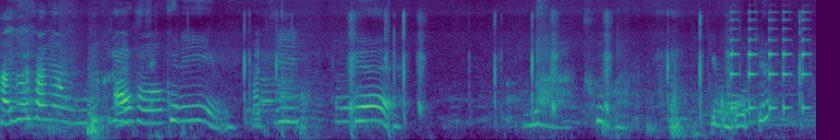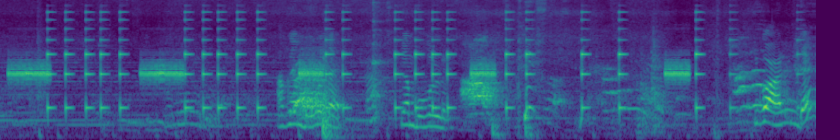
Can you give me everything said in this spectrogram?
타이거 사냥 우리 크리에이터. 아이스크림. 맞지? 한 개. 이야, 좋아. 이거 뭐지? 아, 그냥 먹을래. 그냥 먹을래. 이거 아닌데?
